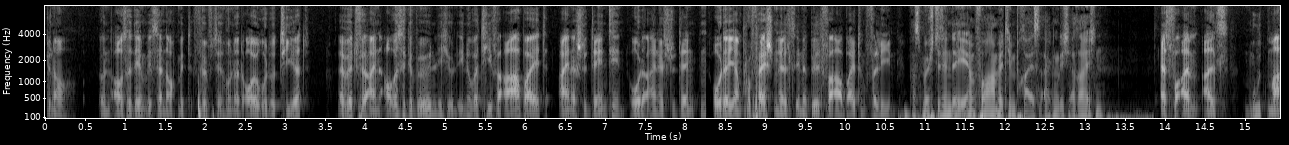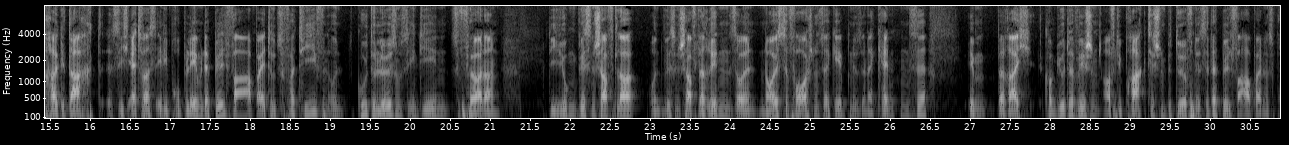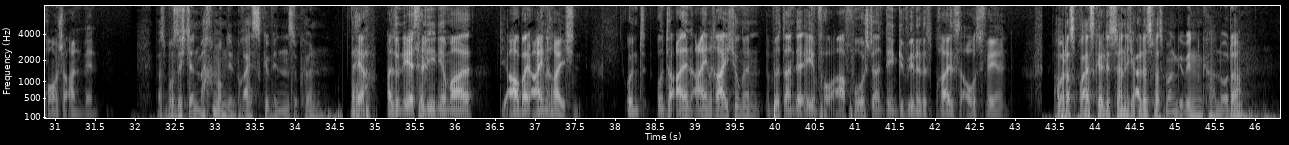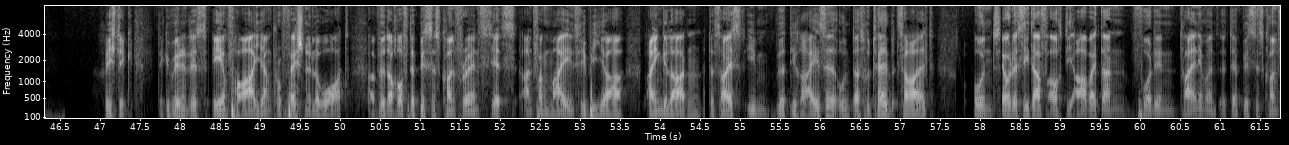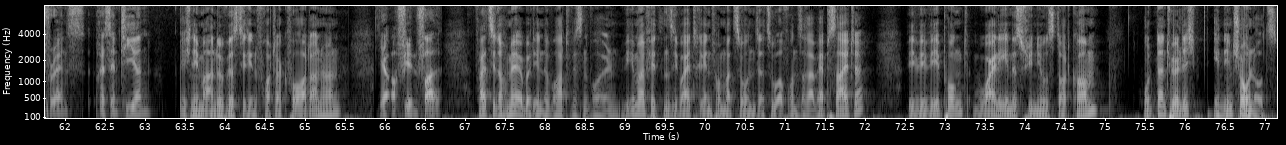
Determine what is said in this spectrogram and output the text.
Genau. Und außerdem ist er noch mit 1500 Euro dotiert. Er wird für eine außergewöhnliche und innovative Arbeit einer Studentin oder eines Studenten oder Young Professionals in der Bildverarbeitung verliehen. Was möchte denn der EMVA mit dem Preis eigentlich erreichen? Er ist vor allem als Mutmacher gedacht, sich etwas in die Probleme der Bildverarbeitung zu vertiefen und gute Lösungsideen zu fördern. Die jungen Wissenschaftler und Wissenschaftlerinnen sollen neueste Forschungsergebnisse und Erkenntnisse im Bereich Computer Vision auf die praktischen Bedürfnisse der Bildverarbeitungsbranche anwenden. Was muss ich denn machen, um den Preis gewinnen zu können? Naja, also in erster Linie mal die Arbeit einreichen. Und unter allen Einreichungen wird dann der EMVA-Vorstand den Gewinner des Preises auswählen. Aber das Preisgeld ist ja nicht alles, was man gewinnen kann, oder? Richtig. Der Gewinner des EMVA Young Professional Award wird auch auf der Business Conference jetzt Anfang Mai in Sevilla eingeladen. Das heißt, ihm wird die Reise und das Hotel bezahlt und er oder sie darf auch die Arbeit dann vor den Teilnehmern der Business Conference präsentieren. Ich nehme an, du wirst dir den Vortrag vor Ort anhören? Ja, auf jeden Fall. Falls Sie noch mehr über den Award wissen wollen, wie immer finden Sie weitere Informationen dazu auf unserer Webseite www.wileyindustrynews.com und natürlich in den Show Notes.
